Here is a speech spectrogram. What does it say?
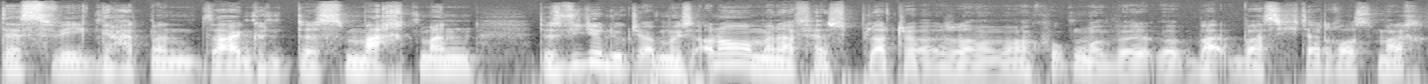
deswegen hat man sagen können, das macht man. Das Video liegt übrigens auch noch auf meiner Festplatte. Also mal gucken, ob, was ich daraus mache.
